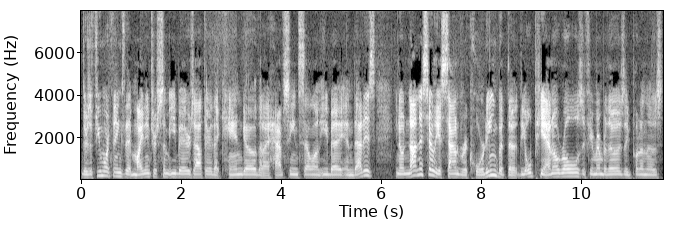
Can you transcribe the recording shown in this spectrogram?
There's a few more things that might interest some eBayers out there that can go that I have seen sell on eBay, and that is, you know, not necessarily a sound recording, but the, the old piano rolls, if you remember those, they put on those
